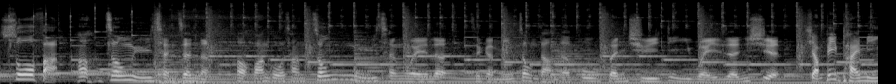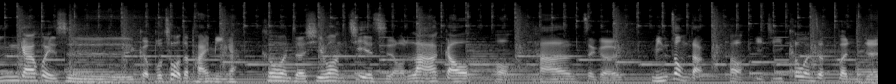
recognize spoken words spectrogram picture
说法，哦，终于成真了。哦，黄国昌终于成为了这个民众党的不分区立委人选，想必排名应该会是一个不错的排名啊。柯文哲希望借此哦拉高哦他这个民众党哦以及柯文哲本人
